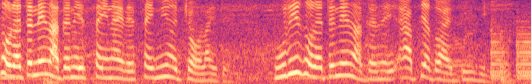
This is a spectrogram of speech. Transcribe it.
ဆိုလဲတနေ့စာတစ်နေ့စိမ့်လိုက်တယ်စိမ့်ပြီးတော့ကြော်လိုက်တယ်ဘူးသီးဆိုလဲတနေ့စာတစ်နေ့အဲ့ပြတ်သွားပြီပြီး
